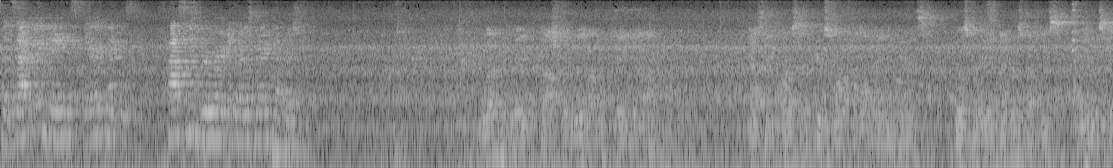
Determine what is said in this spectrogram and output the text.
but Zachary Baines, Eric Nicholson, Cassidy Brewer, and Rosemary Peppers. Eleventh grade, Joshua Leon, Jay Leon. Cassidy Carson and Pierce Marshall all made an appearance. Rosemary Peppers left us. Our year was cut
